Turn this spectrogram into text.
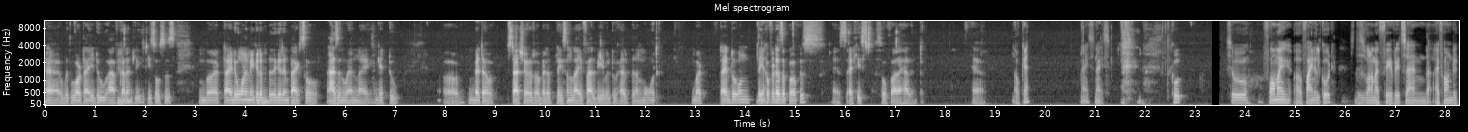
uh, with what I do have mm-hmm. currently, resources. But I do want to make it a mm-hmm. bigger impact. So as and when I get to uh, better stature or better place in life, I'll be able to help them more. But I don't think yeah. of it as a purpose. Yes, at least so far I haven't. Yeah. Okay. Nice, nice. cool. So for my uh, final quote, this is one of my favorites, and I found it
